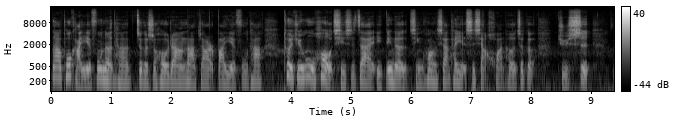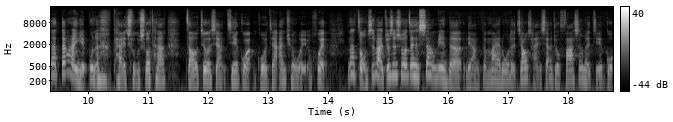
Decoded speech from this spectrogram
那托卡耶夫呢，他这个时候让纳扎尔巴耶夫他退居幕后，其实在一定的情况下，他也是想缓和这个局势。那当然也不能 排除说他早就想接管国家安全委员会。那总之吧，就是说在上面的两个脉络的交缠下，就发生了结果，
